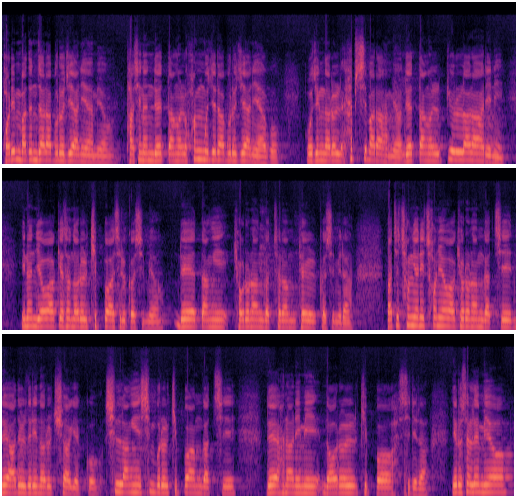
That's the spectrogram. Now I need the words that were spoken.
버림받은 자라 부르지 아니하며 다시는 내 땅을 황무지라 부르지 아니하고 오직 너를 헵시바라 하며 내 땅을 뷸라라 하리니 이는 여호와께서 너를 기뻐하실 것이며 내 땅이 결혼한 것처럼 될 것임이라. 마치 청년이 처녀와 결혼함 같이 내 아들들이 너를 취하겠고 신랑이 신부를 기뻐함 같이 내 하나님이 너를 기뻐하시리라. 예루살렘이여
